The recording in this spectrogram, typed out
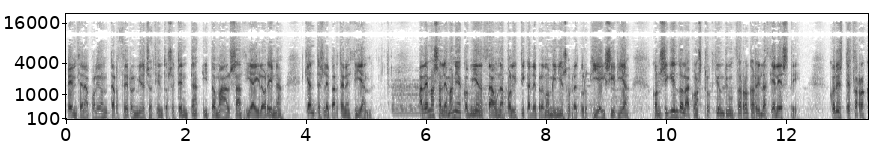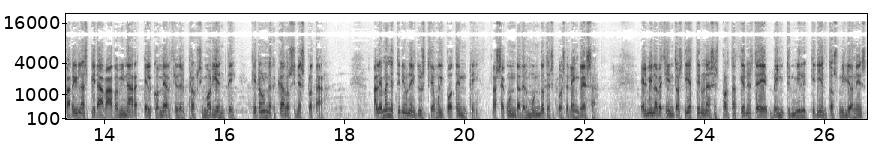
Vence Napoleón III en 1870 y toma Alsacia y Lorena, que antes le pertenecían. Además, Alemania comienza una política de predominio sobre Turquía y Siria, consiguiendo la construcción de un ferrocarril hacia el este. Con este ferrocarril aspiraba a dominar el comercio del Próximo Oriente, que era un mercado sin explotar. Alemania tiene una industria muy potente, la segunda del mundo después de la inglesa. En 1910 tiene unas exportaciones de 21.500 millones,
